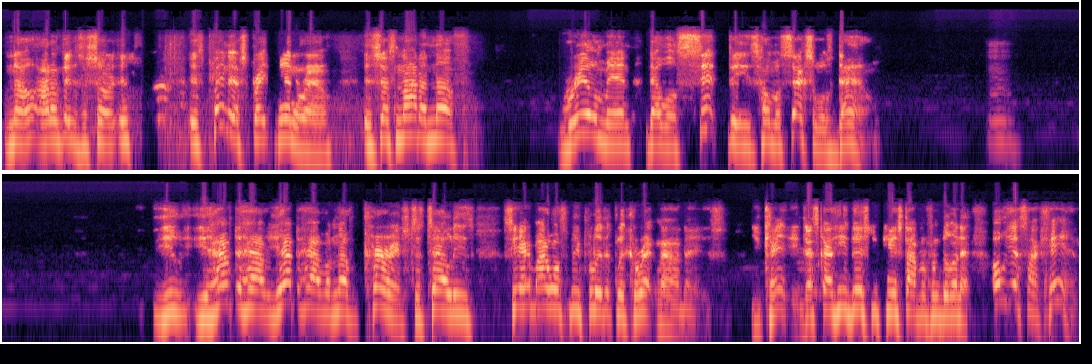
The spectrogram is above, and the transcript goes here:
No, I don't think it's a shortage. It's, it's plenty of straight men around. It's just not enough real men that will sit these homosexuals down. Mm. You you have to have you have to have enough courage to tell these. See, everybody wants to be politically correct nowadays. You can't just because he this, you can't stop him from doing that. Oh yes, I can.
